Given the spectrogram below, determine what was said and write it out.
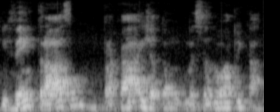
Que vêm, trazem para cá e já estão começando a aplicar.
